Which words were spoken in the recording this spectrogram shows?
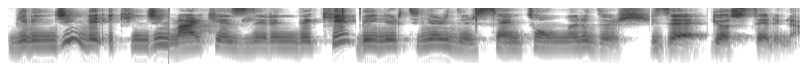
birinci ve ikinci merkezlerindeki belirtileridir, semptomlarıdır bize gösterilen.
